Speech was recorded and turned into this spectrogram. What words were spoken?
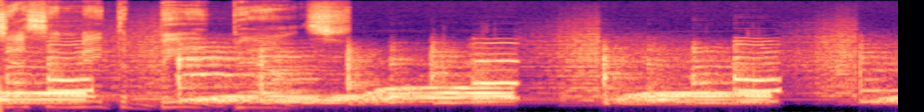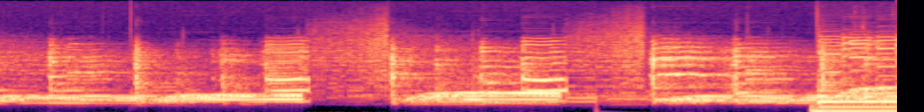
Just to make the beat bounce.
